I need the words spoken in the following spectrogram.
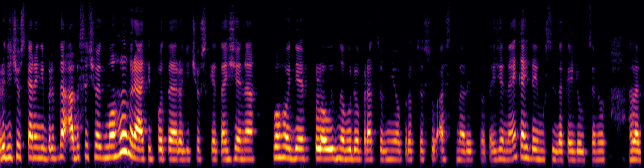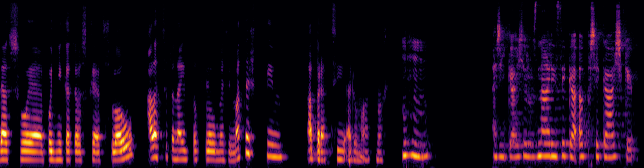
rodičovská není brzda, aby se člověk mohl vrátit po té rodičovské, ta žena v pohodě vplout znovu do pracovního procesu a stmelit to. Takže ne každý musí za každou cenu hledat svoje podnikatelské flow, ale chce to najít to flow mezi mateřstvím a prací a domácností. Mm-hmm. A říkáš různá rizika a překážky.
